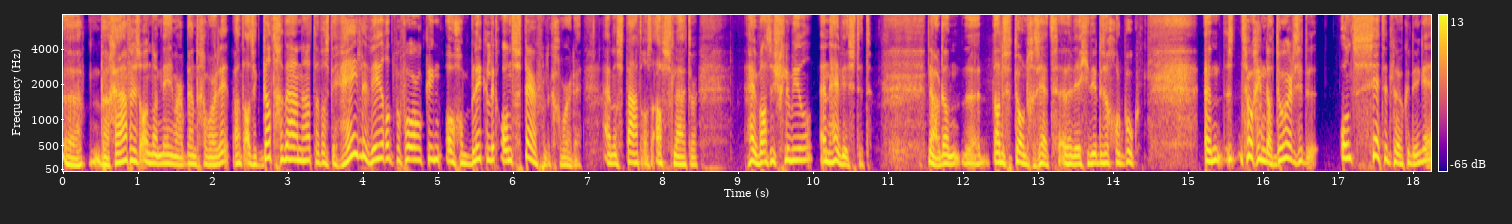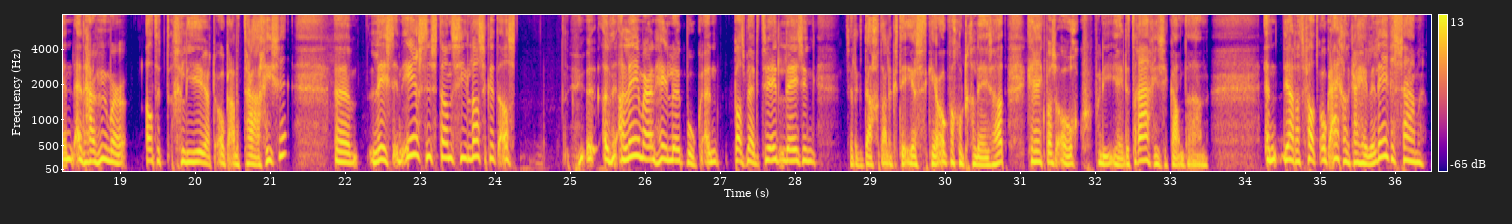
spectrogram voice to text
uh, begrafenisondernemer ben geworden. Want als ik dat gedaan had, dan was de hele wereldbevolking... ogenblikkelijk onsterfelijk geworden. En dan staat er als afsluiter... Hij was een schlemiel en hij wist het. Nou, dan, uh, dan is de toon gezet. En dan weet je, dit is een goed boek. En zo ging dat door. Zitten ontzettend leuke dingen. En, en haar humor altijd gelieerd ook aan het tragische. Uh, leest in eerste instantie, las ik het als alleen maar een heel leuk boek. En pas bij de tweede lezing, terwijl ik dacht dat ik het de eerste keer ook wel goed gelezen had, kreeg ik pas oog voor die hele tragische kant aan. En ja, dat valt ook eigenlijk haar hele leven samen.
